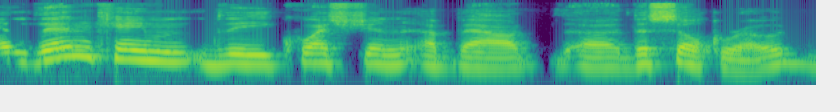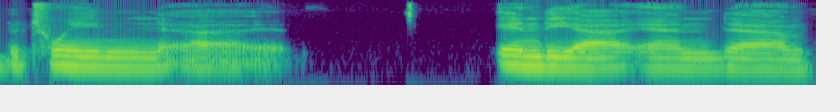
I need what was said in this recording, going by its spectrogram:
And then came the question about uh, the Silk Road between uh, India and um,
